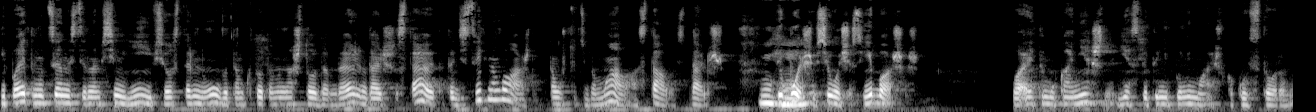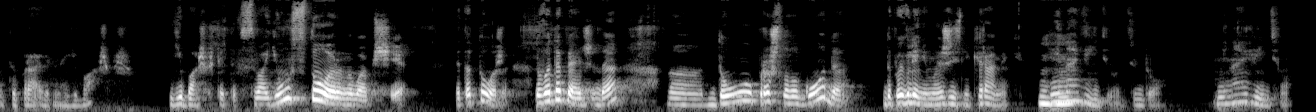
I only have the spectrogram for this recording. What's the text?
И поэтому ценности нам семьи и все остальное, там кто там на что там да, дальше ставит, это действительно важно, потому что у тебя мало осталось дальше. Ты Мгм. больше всего сейчас ебашишь. Поэтому, конечно, если ты не понимаешь, в какую сторону ты правильно ебашишь, ебашишь ли ты в свою сторону вообще, это тоже. Но вот опять же, да, а, до прошлого года, до появления в моей жизни керамики, Мгм. ненавидела дзюдо. Ненавидела.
